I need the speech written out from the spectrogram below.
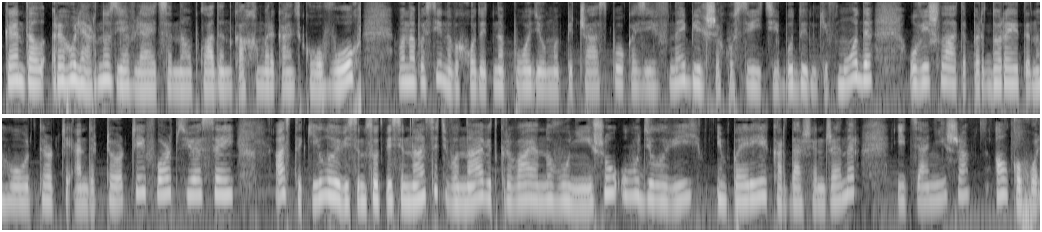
Кендал регулярно регулярно з'являється на обкладинках американського Vogue. Вона постійно виходить на подіуми під час показів найбільших у світі будинків моди. Увійшла тепер до рейтингу 30 Under 30 Forbes USA, а з текілою 818 вона відкриває нову нішу у діловій імперії Кардашян Дженнер, і ця ніша алкоголь.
